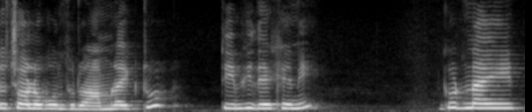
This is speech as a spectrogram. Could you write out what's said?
তো। চলো বন্ধুরা, আমরা একটু টিভি দেখে নিই। গুড নাইট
